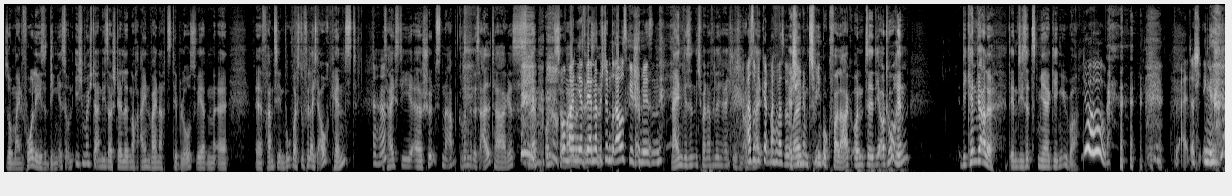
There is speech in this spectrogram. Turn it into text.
so mein Vorleseding ist. Und ich möchte an dieser Stelle noch ein Weihnachtstipp loswerden. Äh, äh, Franzi, ein Buch, was du vielleicht auch kennst. Aha. Das heißt, die äh, schönsten Abgründe des Alltages. Slam und oh Mann, jetzt werden wir bestimmt rausgeschmissen. Nein, wir sind nicht bei den öffentlich-rechtlichen. Also, wir können machen, was wir erschien wollen. Erschien im Zwiebuck Verlag und äh, die Autorin, die kennen wir alle, denn die sitzt mir gegenüber. Juhu! du alter Schlingel. Ja!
